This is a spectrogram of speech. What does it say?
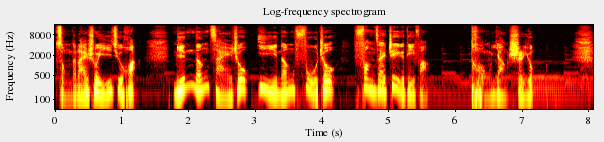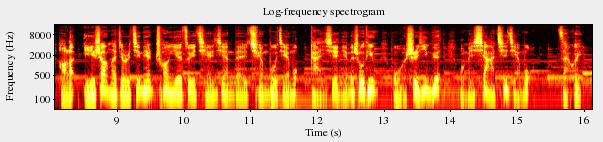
总的来说，一句话：民能载舟，亦能覆舟，放在这个地方，同样适用。好了，以上呢就是今天创业最前线的全部节目，感谢您的收听，我是映月，我们下期节目再会。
